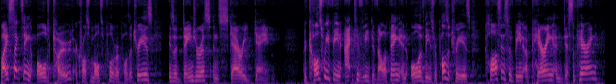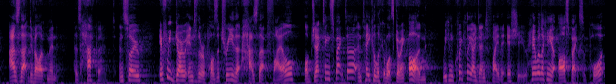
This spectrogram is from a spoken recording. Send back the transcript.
Bisecting old code across multiple repositories is a dangerous and scary game. Because we've been actively developing in all of these repositories, classes have been appearing and disappearing as that development has happened. And so if we go into the repository that has that file, object inspector, and take a look at what's going on, we can quickly identify the issue. Here we're looking at RSpec support,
